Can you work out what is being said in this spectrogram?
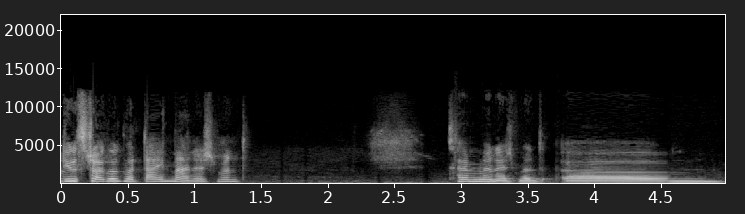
do you struggle with time management? Time management. Um,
